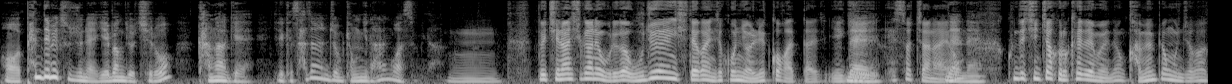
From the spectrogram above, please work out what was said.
어, 팬데믹 수준의 예방 조치로 강하게 이렇게 사전 좀 격리를 하는 것 같습니다. 음. 또 지난 시간에 우리가 우주여행 시대가 이제 곧 열릴 것 같다 얘기했었잖아요. 네. 네, 네. 근데 진짜 그렇게 되면 감염병 문제가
